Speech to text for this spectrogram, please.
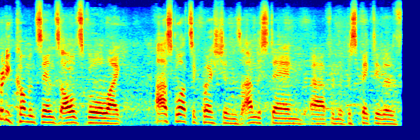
pretty common sense, old school, like ask lots of questions, understand uh, from the perspective of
